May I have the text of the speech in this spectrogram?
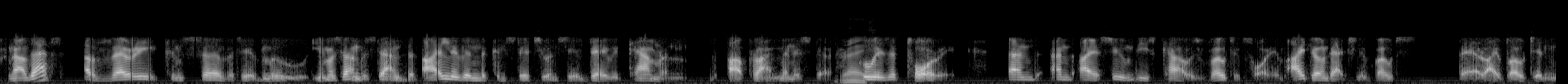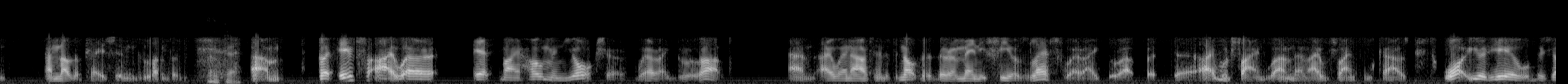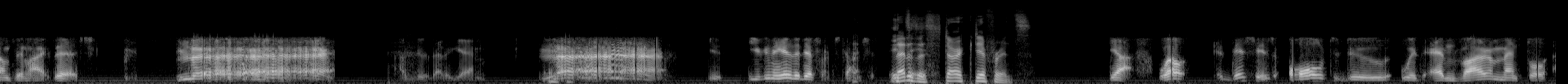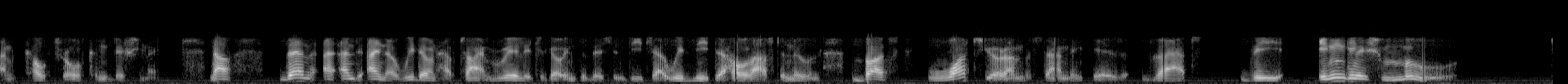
Now that's a very conservative moo. You must understand that I live in the constituency of David Cameron, our Prime Minister, Right. who is a Tory and and I assume these cows voted for him. I don't actually vote there. I vote in another place in London. Okay. Um, but if I were at my home in Yorkshire, where I grew up, and I went out, and it's not that there are many fields left where I grew up, but uh, I would find one, and I would find some cows. What you'd hear would be something like this. I'll do that again. You, you can hear the difference, can't you? That is a stark difference. Yeah. Well, this is all to do with environmental and cultural conditioning. Now, then, and I know we don't have time really to go into this in detail. We'd need the whole afternoon. But what you're understanding is that the English moo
